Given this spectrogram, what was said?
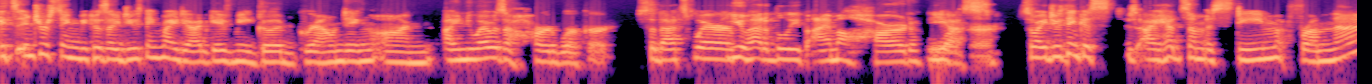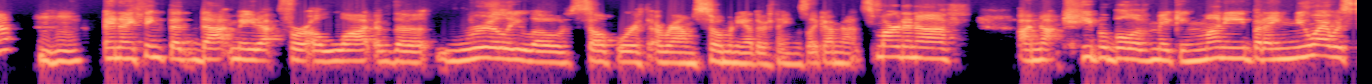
It's interesting because I do think my dad gave me good grounding on, I knew I was a hard worker. So that's where, You had to believe I'm a hard worker. yes. So I do think I had some esteem from that. Mhm. And I think that that made up for a lot of the really low self worth around so many other things. Like I'm not smart enough. I'm not capable of making money, but I knew I was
